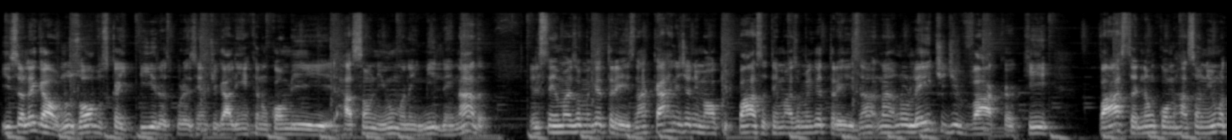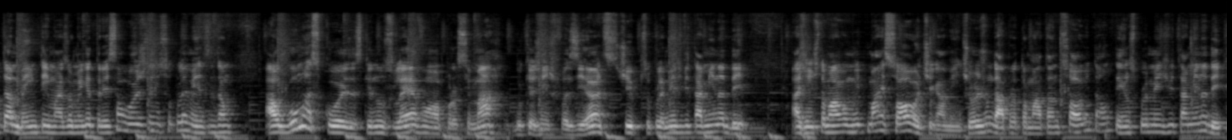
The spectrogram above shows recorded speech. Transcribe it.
isso é legal. Nos ovos caipiras, por exemplo, de galinha que não come ração nenhuma, nem milho, nem nada, eles têm mais ômega 3. Na carne de animal que passa, tem mais ômega 3. Na, na, no leite de vaca que pasta e não come ração nenhuma, também tem mais ômega 3, então hoje tem suplementos. Então, algumas coisas que nos levam a aproximar do que a gente fazia antes, tipo suplemento de vitamina D. A gente tomava muito mais sol antigamente, hoje não dá para tomar tanto sol, então tem um suplemento de vitamina D.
